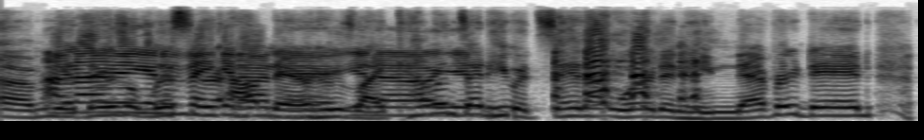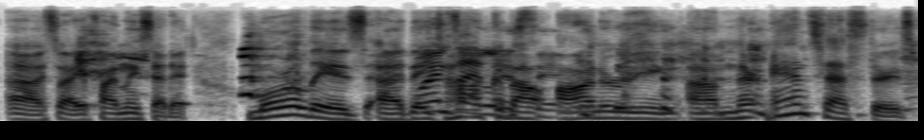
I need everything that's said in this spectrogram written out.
Um, yeah, there's a listener out there who's like, know, Kellen said he would say that word and he never did. Uh, so I finally said it. Moral is uh, they Once talk about honoring um, their ancestors.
